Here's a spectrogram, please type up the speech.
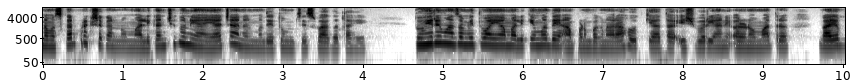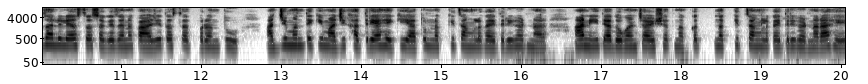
नमस्कार प्रेक्षकांनो मालिकांची दुनिया या चॅनलमध्ये तुमचे स्वागत आहे. तुही रे माझा मित्र या मालिकेमध्ये आपण बघणार आहोत की आता ईश्वरी आणि अर्णव मात्र गायब झालेले असतात सगळेजण काळजीत असतात परंतु आजी म्हणते की माझी खात्री आहे की यातून नक्की चांगलं काहीतरी घडणार आणि त्या दोघांच्या आयुष्यात नक्क नक्कीच चांगलं काहीतरी घडणार आहे.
